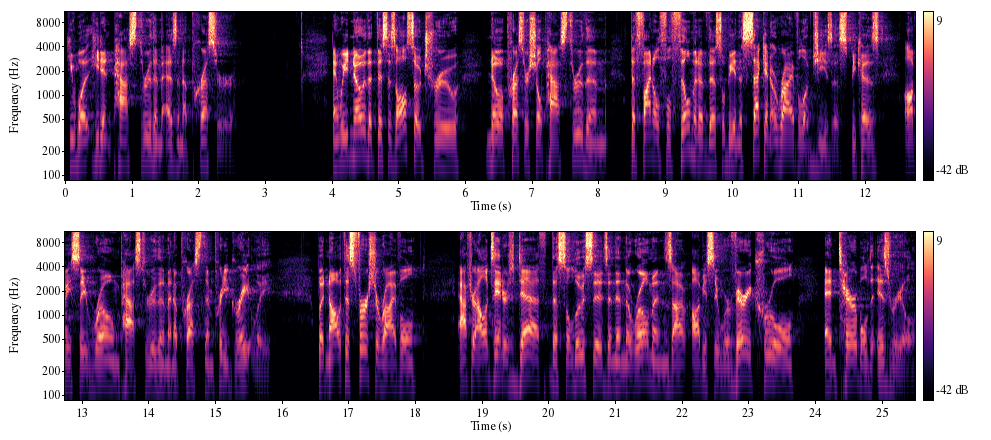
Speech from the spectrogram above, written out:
He, was, he didn't pass through them as an oppressor. And we know that this is also true no oppressor shall pass through them. The final fulfillment of this will be in the second arrival of Jesus, because obviously Rome passed through them and oppressed them pretty greatly but not with this first arrival. After Alexander's death, the Seleucids and then the Romans uh, obviously were very cruel and terrible to Israel.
